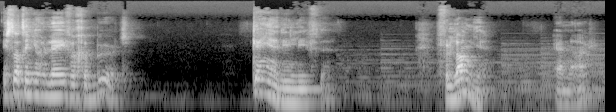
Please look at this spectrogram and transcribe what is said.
Is dat in jouw leven gebeurd? Ken je die liefde? Verlang je ernaar?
